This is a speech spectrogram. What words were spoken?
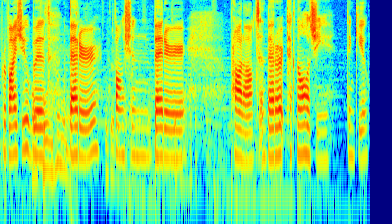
provide you with better function, better products, and better technology. Thank you.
